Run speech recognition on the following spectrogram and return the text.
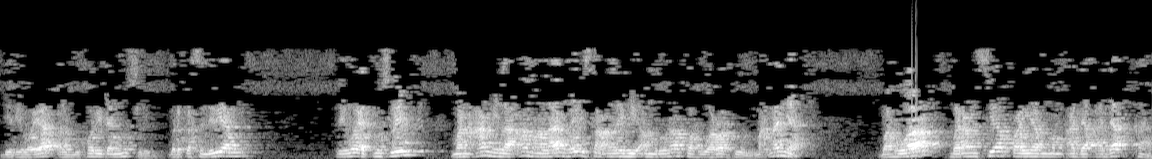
Di riwayat Al-Bukhari dan Muslim. Berkesendirian riwayat Muslim man amila amalan laisa alaihi amruna fa huwa maknanya bahwa barang siapa yang mengada-adakan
